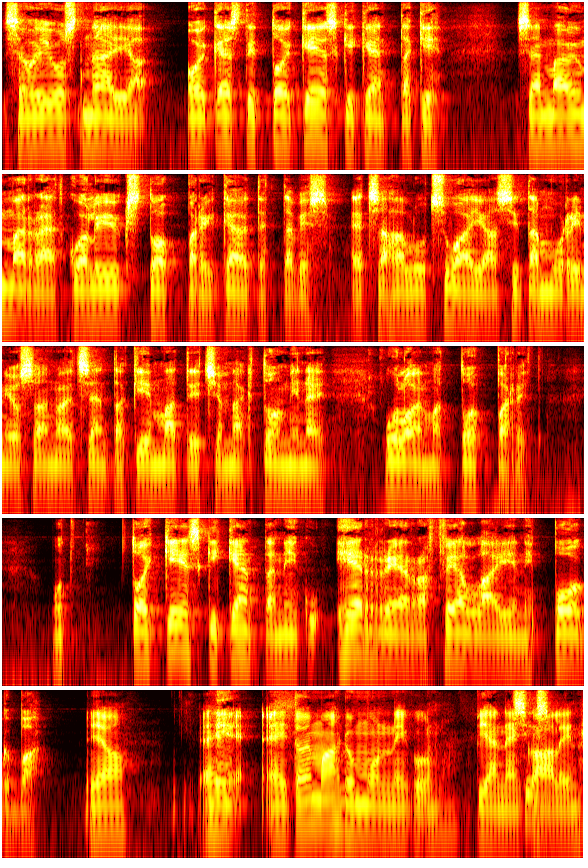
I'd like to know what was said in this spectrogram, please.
Se on just näin ja oikeasti toi keskikenttäkin, sen mä ymmärrän, että kun oli yksi toppari käytettävissä, että sä haluat suojaa sitä murin, jos sanoit, että sen takia Matic ja McTominay – uloimmat topparit. Mutta toi keskikenttä niin kuin Herrera, Fellaini, Pogba. Joo, ei, niin, ei toi mahdu mun niin kuin pieneen siis, kaaliin.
